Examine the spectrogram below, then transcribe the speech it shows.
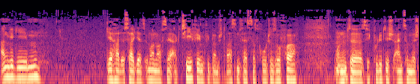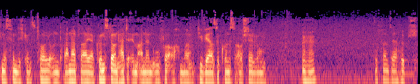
angegeben. Gerhard ist halt jetzt immer noch sehr aktiv, irgendwie beim Straßenfest das Rote Sofa. Mhm. Und äh, sich politisch einzumischen, das finde ich ganz toll. Und Reinhard war ja Künstler und hatte im anderen Ufer auch immer diverse Kunstausstellungen. Mhm. Insofern sehr hübsch.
